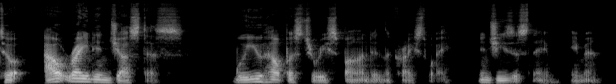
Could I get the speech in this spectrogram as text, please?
to outright injustice, will you help us to respond in the Christ way? In Jesus' name, amen.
